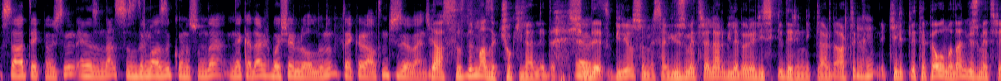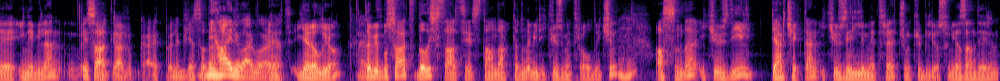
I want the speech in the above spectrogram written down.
saat teknolojisinin en azından sızdırmazlık konusunda ne kadar başarılı olduğunun tekrar altını çiziyor bence. Ya sızdırmazlık çok ilerledi. Şimdi Evet. biliyorsun mesela 100 metreler bile böyle riskli derinliklerde artık Hı hı. kilitli tepe olmadan 100 metreye inebilen saatler gayet böyle piyasada Bir hayli var bu arada. evet, yer alıyor. Evet. Tabii bu saat dalış saati standartlarında bir 200 metre olduğu için Hı hı. aslında 200 değil gerçekten 250 metre. Çünkü biliyorsun yazan değerin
